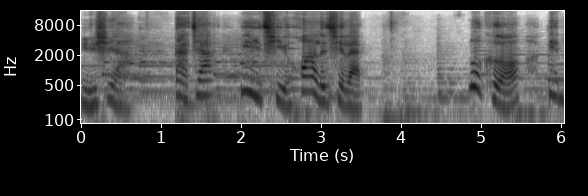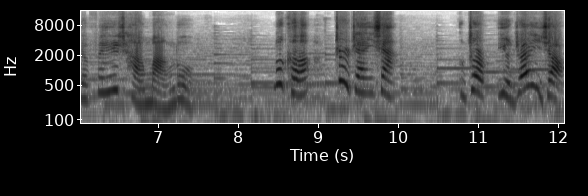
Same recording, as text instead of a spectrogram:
于是啊，大家一起画了起来。诺可变得非常忙碌。诺可，这儿粘一下，这儿也粘一下。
